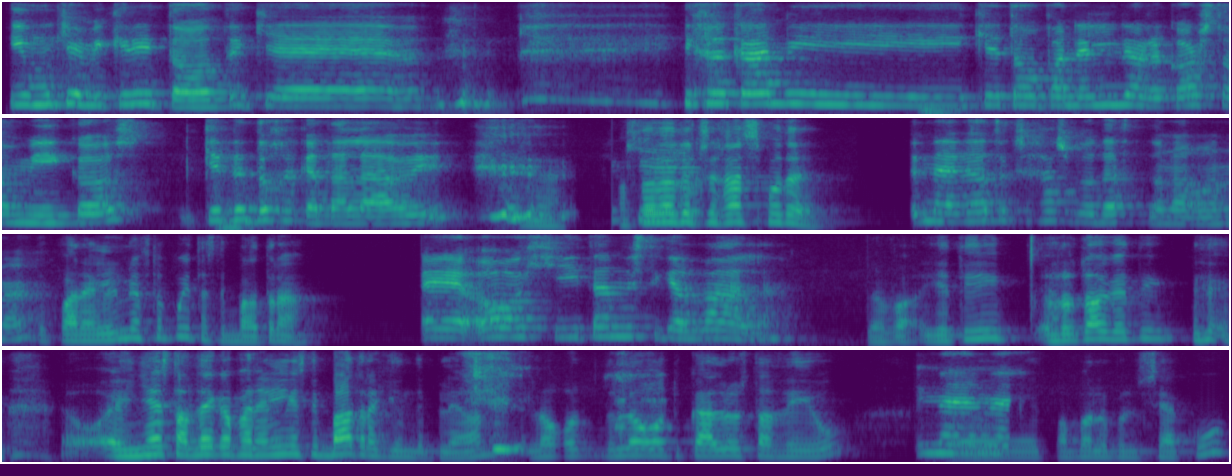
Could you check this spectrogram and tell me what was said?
Ήμουν και μικρή τότε και είχα κάνει και το Πανελλήνιο ρεκόρ στο μήκος και δεν το είχα καταλάβει. Ναι. Αυτό δεν το ξεχάσεις ποτέ; Ναι, δεν θα το ξεχάσω ποτέ αυτόν τον αγώνα. Το Πανελλήνιο αυτό που ήταν στην Πατρά. Ε, όχι, ήταν στην Καβάλα. Γιατί, ρωτάω γιατί 9 στα 10 Πανελλήνια στην Πάτρα γίνεται πλέον, λόγω, λόγω του καλού σταδίου. Ναι, ε, ναι. του Παπαλοπολισιακού.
